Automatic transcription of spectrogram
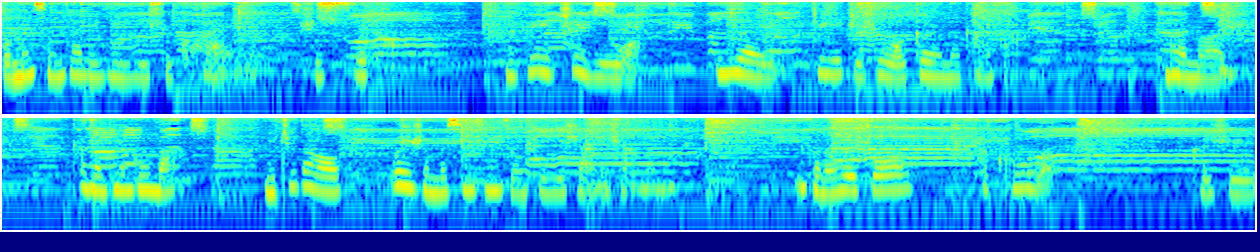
我们存在的意义是快乐，是思考。你可以质疑我，因为这也只是我个人的看法。那么。看看天空吧，你知道为什么星星总是一闪一闪的呢？你可能会说，他哭了，可是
